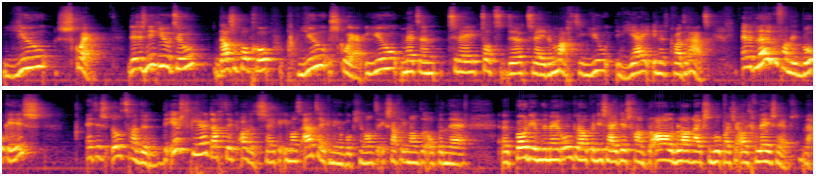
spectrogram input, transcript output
U Square. Dit is niet U2, dat is een popgroep. U Square. U met een 2 tot de tweede macht. U, jij in het kwadraat. En het leuke van dit boek is, het is ultra dun. De eerste keer dacht ik, oh dat is zeker iemands aantekeningenboekje. Want ik zag iemand op een... Uh, podium ermee rondlopen. Die zei: Dit is gewoon het allerbelangrijkste boek wat je ooit gelezen hebt. Nou,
